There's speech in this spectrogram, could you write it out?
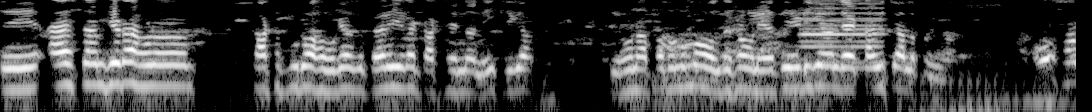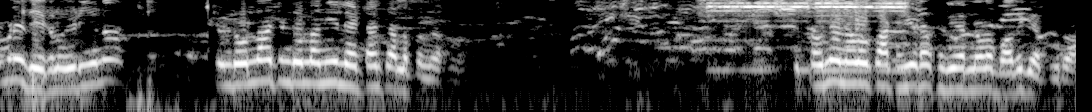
ਤੇ ਇਸ ਟਾਈਮ ਜਿਹੜਾ ਹੁਣ ਇਕੱਠ ਪੂਰਾ ਹੋ ਗਿਆ, ਦੁਪਹਿਰੇ ਜਿਹੜਾ ਇਕੱਠ ਇੰਨਾ ਨਹੀਂ ਸੀਗਾ। ਤੇ ਹੁਣ ਆਪਾਂ ਤੁਹਾਨੂੰ ਮਾਹੌਲ ਦਿਖਾਉਣੇ ਆ ਤੇ ਜਿਹੜੀਆਂ ਲਾਈਟਾਂ ਵੀ ਚੱਲ ਪਈਆਂ। ਉਹ ਸਾਹਮਣੇ ਦੇਖ ਲਓ ਜਿਹੜੀਆਂ ਨਾ, ਚੰਡੋਲਾਂ ਚੰਡੋਲਾਂ ਦੀਆਂ ਲਾਈਟਾਂ ਚੱਲ ਪਈਆਂ ਹੁਣ। ਤੇ ਪਹਿਲਾਂ ਨਾਲੋਂ ਇਕੱਠ ਜਿਹੜਾ ਸਵੇਰ ਨਾਲੋਂ ਵੱਧ ਗਿਆ ਪੂਰਾ।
